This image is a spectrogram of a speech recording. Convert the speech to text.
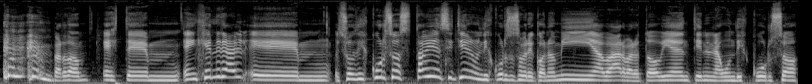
perdón, este, en general, sus discursos, está bien, si tienen un discurso sobre economía, bárbaro, todo bien, tienen algún discurso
